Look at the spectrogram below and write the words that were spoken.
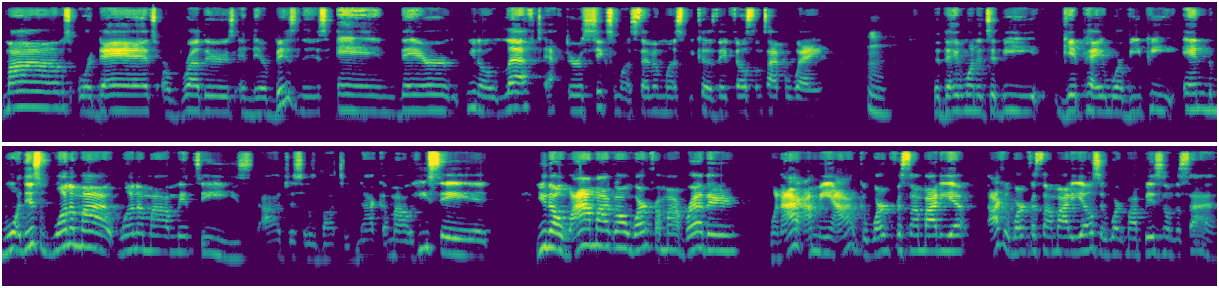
moms or dads or brothers in their business, and they're you know left after six months, seven months because they felt some type of way. Mm. That they wanted to be get paid more VP, and this one of my one of my mentees, I just was about to knock him out. He said, "You know, why am I gonna work for my brother when I, I mean, I could work for somebody else. I could work for somebody else and work my business on the side.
